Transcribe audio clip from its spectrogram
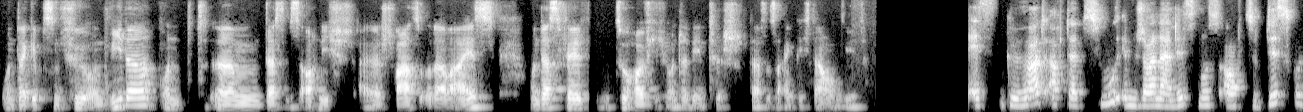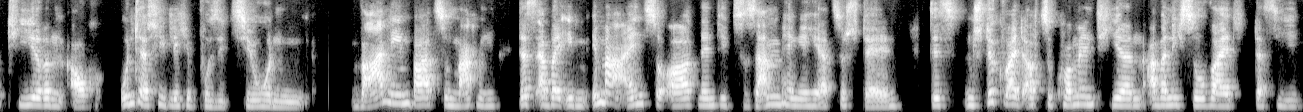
und da gibt es ein Für und Wider und ähm, das ist auch nicht äh, schwarz oder weiß. Und das fällt zu häufig unter den Tisch, dass es eigentlich darum geht. Es gehört auch dazu, im Journalismus auch zu diskutieren, auch unterschiedliche Positionen wahrnehmbar zu machen, das aber eben immer einzuordnen, die Zusammenhänge herzustellen, das ein Stück weit auch zu kommentieren, aber nicht so weit, dass sie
